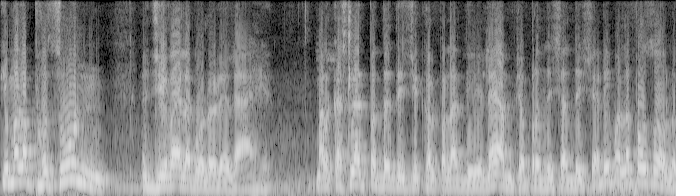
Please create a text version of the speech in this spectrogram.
की मला फसवून जेवायला बोलवलेलं आहे. मला कसल्याच पद्धतीची कल्पना दिलेली आहे आमच्या प्रदेशाध्यक्षांनी मला फसवलं.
